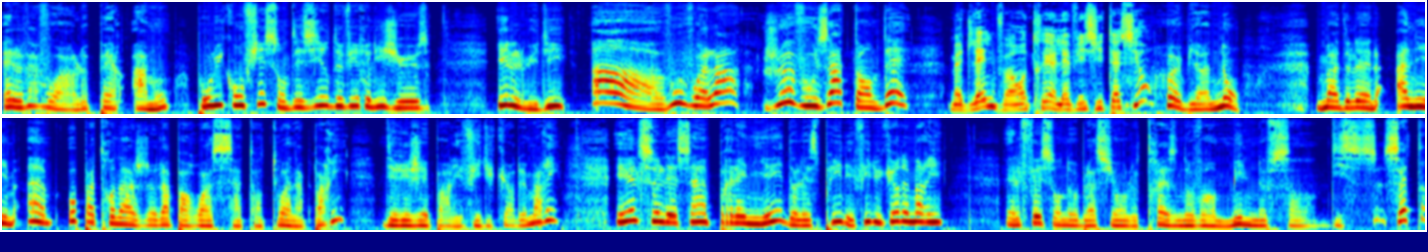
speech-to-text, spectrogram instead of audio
Elle va voir le père Hamon pour lui confier son désir de vie religieuse. Il lui dit Ah, vous voilà, je vous attendais. Madeleine va entrer à la visitation Eh bien non. Madeleine anime un au patronage de la paroisse Saint-Antoine à Paris, dirigée par les filles du cœur de Marie, et elle se laisse imprégner de l'esprit des filles du cœur de Marie. Elle fait son oblation le 13 novembre 1917,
